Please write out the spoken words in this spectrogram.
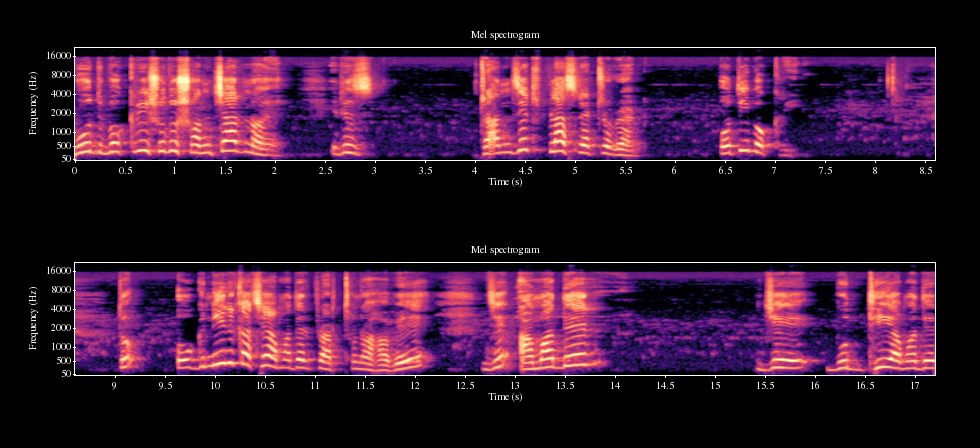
বুধ বক্রি শুধু সঞ্চার নয় it is transit plus retrograde অতি বক্রি। তো অগ্নির কাছে আমাদের প্রার্থনা হবে যে আমাদের যে বুদ্ধি, আমাদের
